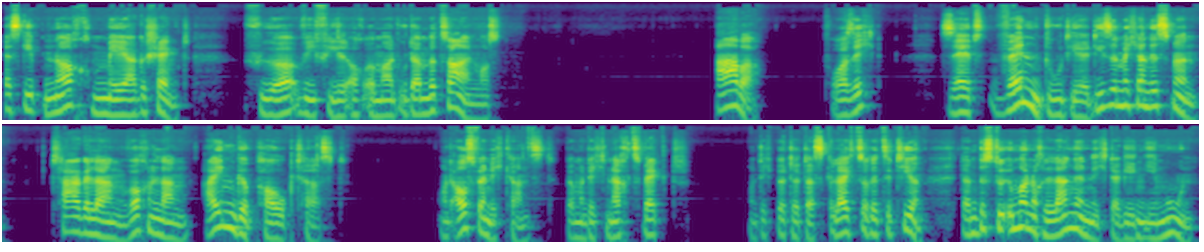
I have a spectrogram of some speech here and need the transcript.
Es gibt noch mehr geschenkt, für wie viel auch immer du dann bezahlen musst. Aber, Vorsicht, selbst wenn du dir diese Mechanismen tagelang, wochenlang eingepaukt hast und auswendig kannst, wenn man dich nachts weckt und dich bittet, das gleich zu rezitieren, dann bist du immer noch lange nicht dagegen immun.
